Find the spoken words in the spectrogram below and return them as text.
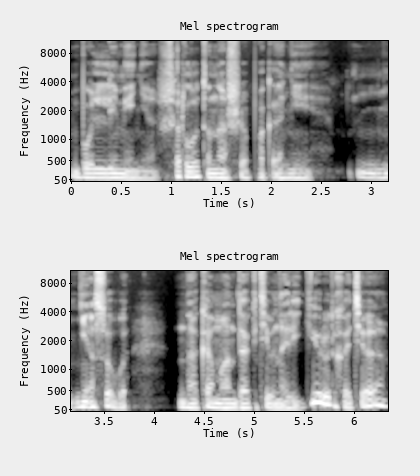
более-менее. Шарлотта наша пока не, не особо на команды активно реагирует, хотя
